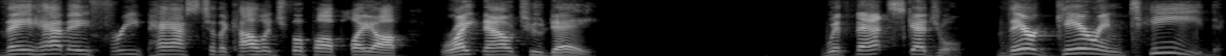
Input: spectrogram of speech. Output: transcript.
they have a free pass to the college football playoff right now today. With that schedule, they're guaranteed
